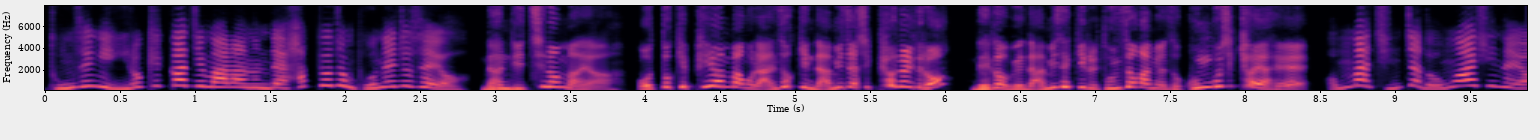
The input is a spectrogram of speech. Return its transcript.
동생이 이렇게까지 말하는데 학교 좀 보내주세요. 난 네 친엄마야. 어떻게 피 한 방울 안 섞인 남이 자식 편을 들어? 내가 왜 남이 새끼를 돈 써가면서 공부시켜야 해? 엄마 진짜 너무하시네요.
